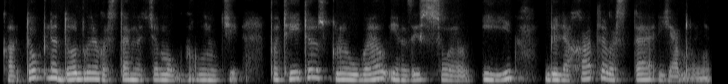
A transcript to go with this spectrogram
Картопля добре росте на цьому ґрунті. Potatoes grow well in this soil. І біля хати росте яблуня.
